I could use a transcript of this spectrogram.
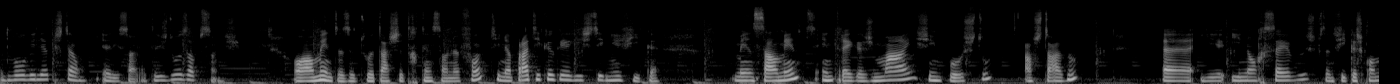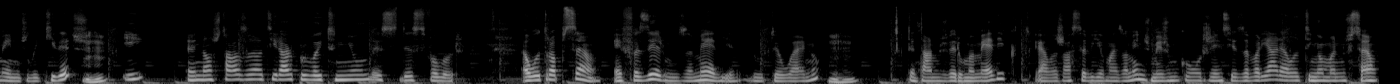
devolvi-lhe a questão. Eu disse: olha, tens duas opções. Ou aumentas a tua taxa de retenção na fonte, e na prática, o que é que isto significa? Mensalmente entregas mais imposto ao Estado ah, e, e não recebes, portanto, ficas com menos liquidez Uhum. e eh, não estás a tirar proveito nenhum desse, desse valor. A outra opção é fazermos a média do teu ano Uhum. tentarmos ver uma média, que ela já sabia mais ou menos, mesmo com urgências a variar, ela tinha uma noção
